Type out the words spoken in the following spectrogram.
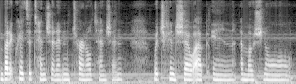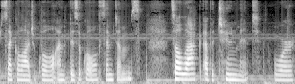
but it creates a tension an internal tension which can show up in emotional psychological and physical symptoms. It's a lack of attunement or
